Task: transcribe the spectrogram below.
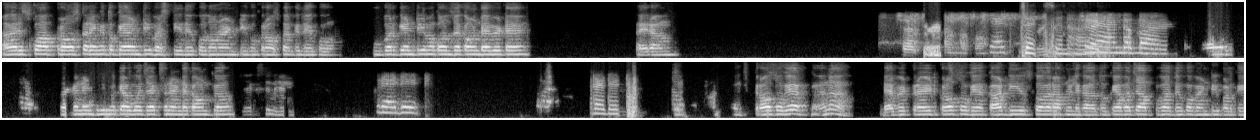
अगर इसको आप क्रॉस करेंगे तो क्या एंट्री बचती है? देखो दोनों एंट्री को क्रॉस करके देखो। ऊपर की एंट्री में कौन सा अकाउंट डेबिट है? राम सेकंड एंट्री में क्या हुआ? चेक्स एंड अकाउंट का? क्रेडिट क्रेडिट क्रॉस हो गया है ना? डेबिट क्रेडिट क्रॉस हो गया काट दी उसको अगर आपने लिखा तो क्या बचा आपके पास? देखो एंट्री पढ़ के।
